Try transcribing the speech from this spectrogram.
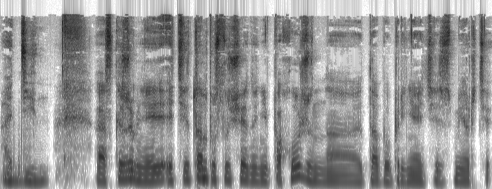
Один. А скажи мне, эти этапы Тут... случайно не похожи на этапы принятия смерти?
